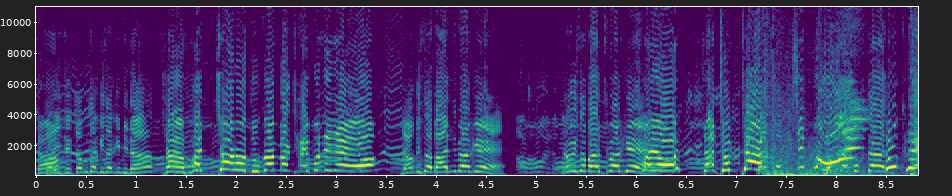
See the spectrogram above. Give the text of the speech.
자 자, 이제 점자기장입니다. 자 환차로 누구 한 방 잘 보내냐요? 여기서 마지막에 아 저거 이러다. 여기서 마지막에 과연 자 접착 10번 폭탄. 초크해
